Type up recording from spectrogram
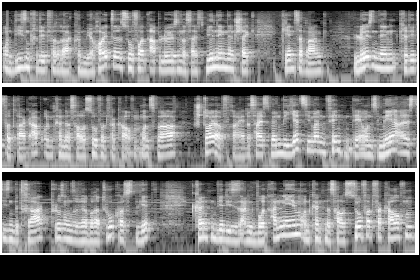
und diesen Kreditvertrag können wir heute sofort ablösen. Das heißt, wir nehmen den Scheck, gehen zur Bank, lösen den Kreditvertrag ab und können das Haus sofort verkaufen. Und zwar steuerfrei. Das heißt, wenn wir jetzt jemanden finden, der uns mehr als diesen Betrag plus unsere Reparaturkosten gibt, könnten wir dieses Angebot annehmen und könnten das Haus sofort verkaufen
